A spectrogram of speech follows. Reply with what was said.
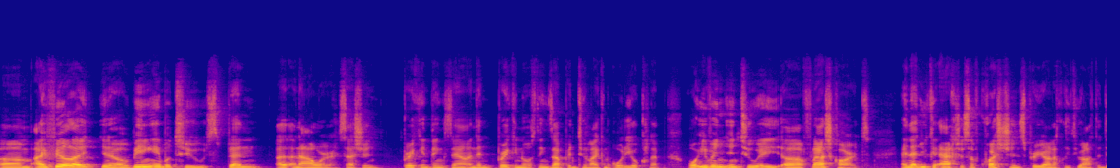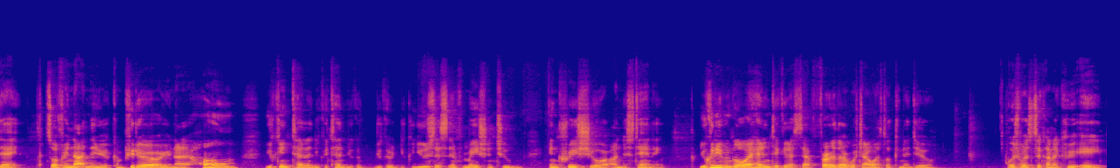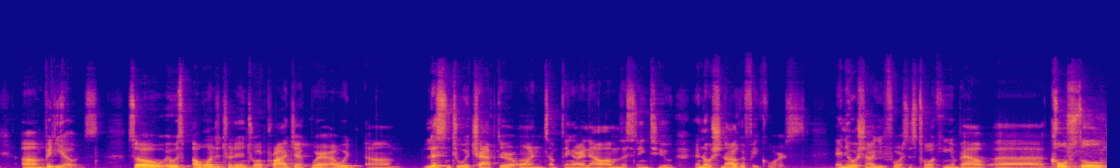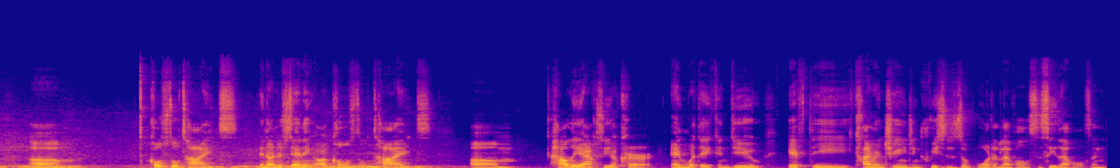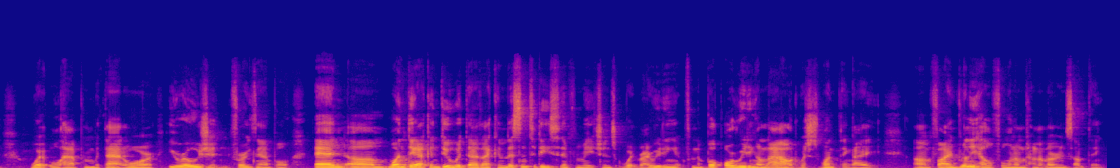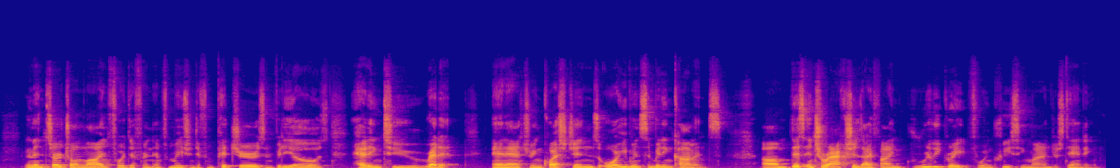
um, I feel like you know being able to spend a, an hour session breaking things down and then breaking those things up into like an audio clip or even into a uh, flashcards and that you can ask yourself questions periodically throughout the day. So if you're not near your computer or you're not at home you can tend you could tend you could you could you could use this information to increase your understanding. You can even go ahead and take it a step further which i was looking to do which was to kind of create um, videos. So it was i wanted to turn it into a project where i would um, listen to a chapter on something. Right now, I'm listening to an oceanography course, and the oceanography course is talking about uh, coastal um, coastal tides and understanding our coastal tides, um, how they actually occur, and what they can do if the climate change increases of water levels, the sea levels, and what will happen with that, or erosion, for example. And um, one thing I can do with that is I can listen to these informations by reading it from the book or reading aloud, which is one thing I um, find really helpful when I'm trying to learn something. And then search online for different information, different pictures and videos, heading to Reddit and answering questions or even submitting comments. Um, this interactions I find really great for increasing my understanding.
